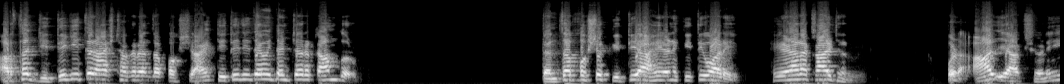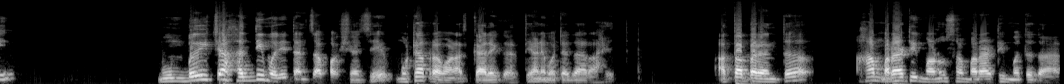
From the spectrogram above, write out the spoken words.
अर्थात जिथे जिथे राज ठाकरेंचा पक्ष आहे तिथे तिथे आम्ही त्यांच्यावर काम करू. त्यांचा पक्ष किती आहे आणि किती वाढेल हे येणारा काळ ठरवेल. पण आज या क्षणी मुंबईच्या हद्दीमध्ये त्यांचा पक्षाचे मोठ्या प्रमाणात कार्यकर्ते आणि मतदार आहेत. आतापर्यंत हा मराठी माणूस हा मराठी मतदार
